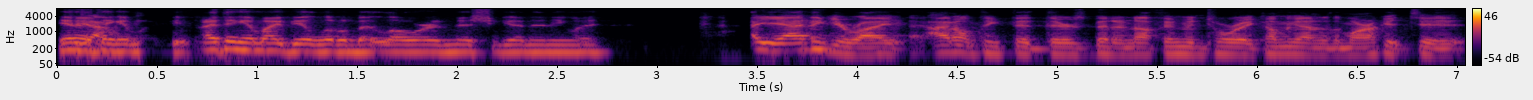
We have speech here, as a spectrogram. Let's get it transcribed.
And yeah. I think it might be, I think it might be a little bit lower in Michigan anyway. Yeah, I think you're right. I don't think that there's been enough inventory coming out of the market to,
